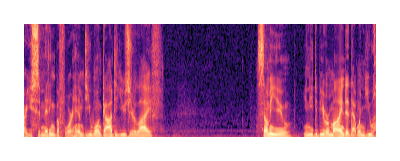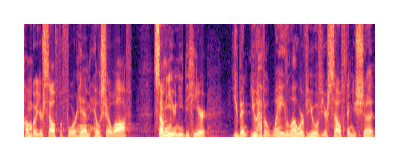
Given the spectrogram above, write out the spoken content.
Are you submitting before him? Do you want God to use your life? Some of you You need to be reminded that when you humble yourself before Him, He'll show off. Some of you need to hear you've been, you have a way lower view of yourself than you should.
